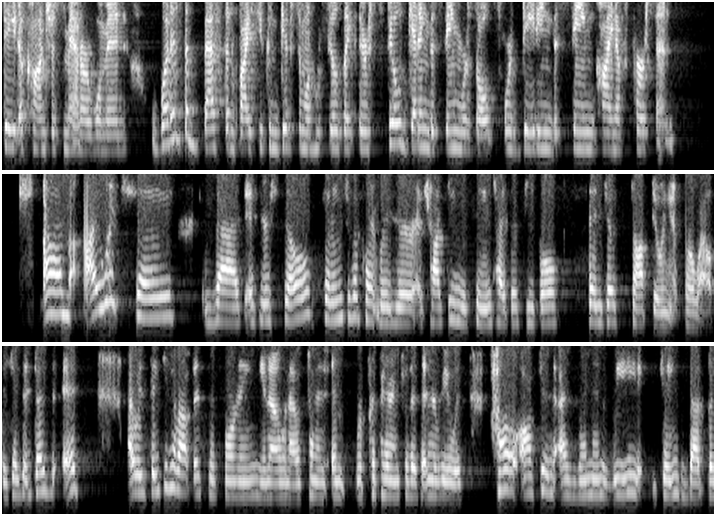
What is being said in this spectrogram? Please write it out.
date a conscious man or woman what is the best advice you can give someone who feels like they're still getting the same results or dating the same kind of person? Um, I would say that if you're still getting to the point where you're attracting the same type of people, then just stop doing it for a while because it does it. I was thinking about this this morning, you know, when I was kind of and preparing for this interview was how often as women we think that the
